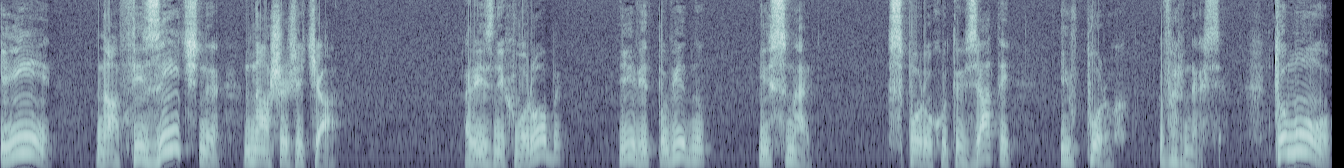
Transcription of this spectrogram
і на фізичне наше життя. Різні хвороби і, відповідно, і смерть. З пороху ти взятий і в порох вернешся. Тому,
